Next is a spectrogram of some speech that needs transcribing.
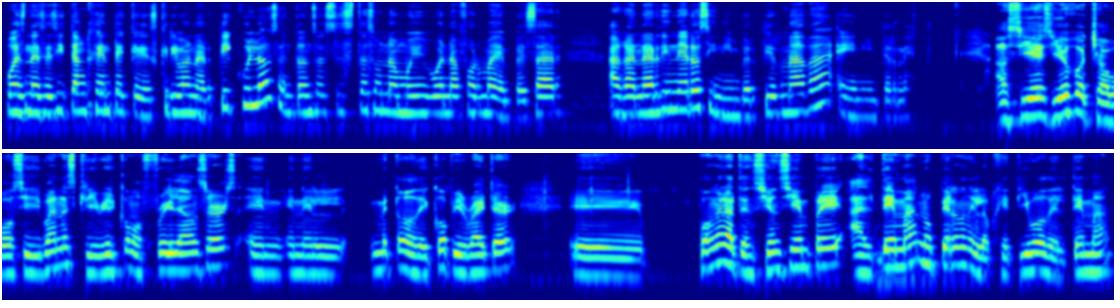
pues necesitan gente que escriban artículos, entonces esta es una muy buena forma de empezar a ganar dinero sin invertir nada en internet. Así es, y ojo chavos, si van a escribir como freelancers en, en el método de copywriter, eh, pongan atención siempre al tema, no pierdan el objetivo del tema.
